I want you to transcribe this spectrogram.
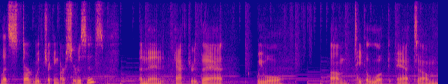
Let's start with checking our services. And then after that, we will um, take a look at... Um,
